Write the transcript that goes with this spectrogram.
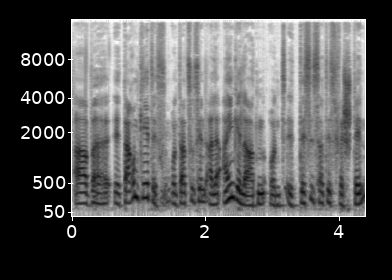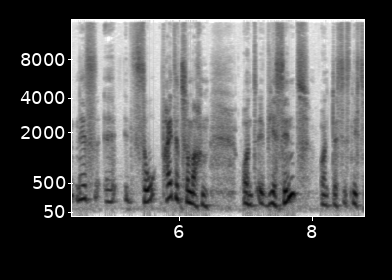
Aber äh, darum geht es. Und dazu sind alle eingeladen. Und äh, das ist ja das Verständnis, äh, so weiterzumachen. Und äh, wir sind, und das ist nichts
